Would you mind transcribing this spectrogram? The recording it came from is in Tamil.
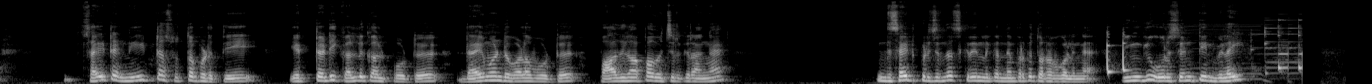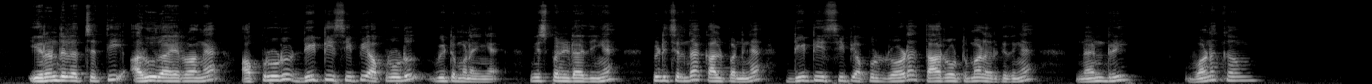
சைட்டை நீட்டாக சுத்தப்படுத்தி எட்டடி கல்லுக்கால் போட்டு டைமண்டு வலை போட்டு பாதுகாப்பாக வச்சுருக்குறாங்க. இந்த சைட் பிடிச்சிருந்தா ஸ்க்ரீனில் இருக்கிற நம்பருக்கு தொடர்பு கொள்ளுங்கள் இங்கு ஒரு சென்ட்டின் விலை இரண்டு லட்சத்தி அறுபதாயிரம் ரூபாங்க. அப்ரூவ்டு டிடிசிபி அப்ரூவ்டு வீட்டு மனைங்க மிஸ் பண்ணிடாதீங்க. பிடிச்சிருந்தால் கால் பண்ணுங்கள் டிடிசிபி அப்ரூவ்டோட தார் ரோட்டு மேலே இருக்குதுங்க. நன்றி. வணக்கம்.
